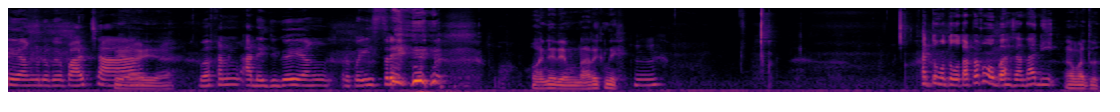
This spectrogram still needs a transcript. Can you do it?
yang udah punya pacar Iya iya. bahkan ada juga yang udah punya istri Wah ini ada yang menarik nih. eh tunggu tunggu tapi aku mau bahas yang tadi Apa tuh?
